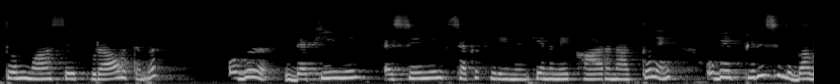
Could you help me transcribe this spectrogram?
තුන් මාසයේ පුරාවටම ඔබ දැකීමෙන්, ඇසීමෙන්, සැක කිරීමෙන් කියන මේ කාරණා තුනෙන් ඔබේ පිරිසිදු බව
